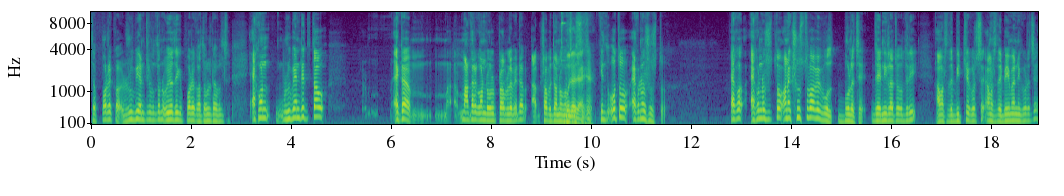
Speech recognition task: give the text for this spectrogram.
তো পরে রুবি আন্টির মতন ওইও দেখি পরে কথা উল্টা বলছে। এখন রুবি আন্টির তাও একটা মাথার গন্ডগোল প্রবলেম এটা সব জনগণ বোঝা যায়, হ্যাঁ। কিন্তু ও তো এখনও সুস্থ। এখন এখনও সুস্থ অনেক সুস্থভাবে বল- বলেছে যে নীলা চৌধুরী আমার সাথে বিট্রে করছে আমার সাথে বেইমানি করেছে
